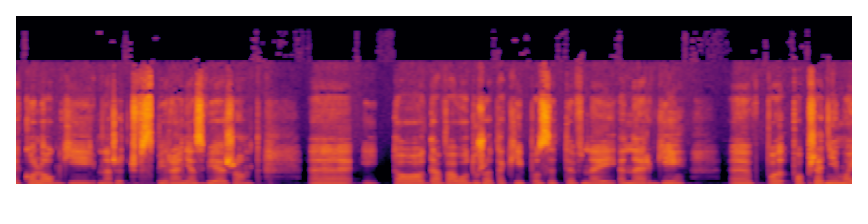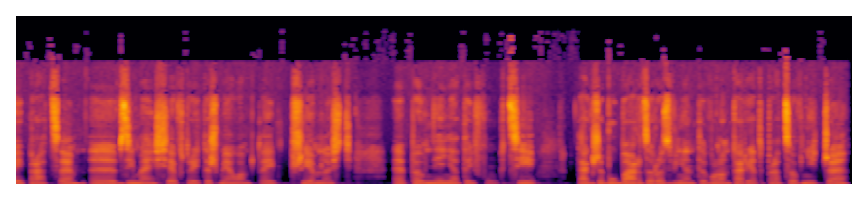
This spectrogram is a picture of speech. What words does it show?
ekologii, na rzecz wspierania zwierząt. E, I to dawało dużo takiej pozytywnej energii. E, w poprzedniej mojej pracy e, w Siemensie, w której też miałam tutaj przyjemność e, pełnienia tej funkcji, także był bardzo rozwinięty wolontariat pracowniczy.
